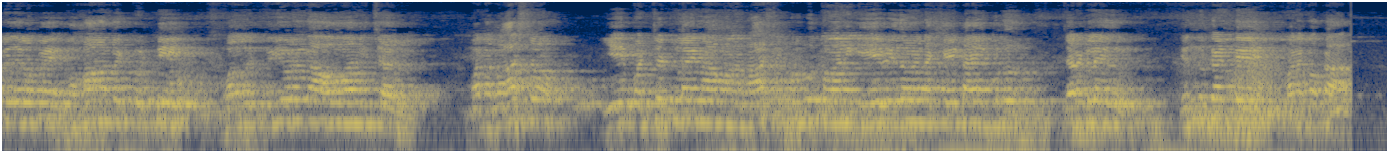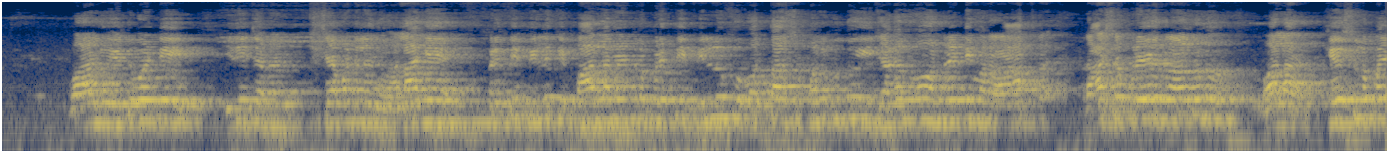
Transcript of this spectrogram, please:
ప్రజలపై మొహాలపై కొట్టి వాళ్ళని తీవ్రంగా అవమానించారు మన రాష్ట్రం ఏ బడ్జెట్లో అయినా మన రాష్ట్ర ప్రభుత్వానికి ఏ విధమైన కేటాయింపులు జరగలేదు ఎందుకంటే మనకొక వాళ్ళు ఎటువంటి ఇది చేపట్టలేదు అలాగే ప్రతి బిల్లుకి పార్లమెంట్లో ప్రతి బిల్లుకు ఒత్తాసు పలుకుతూ ఈ జగన్మోహన్ రెడ్డి మన రాష్ట్ర రాష్ట్ర ప్రయోజనాలను వాళ్ళ కేసులపై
